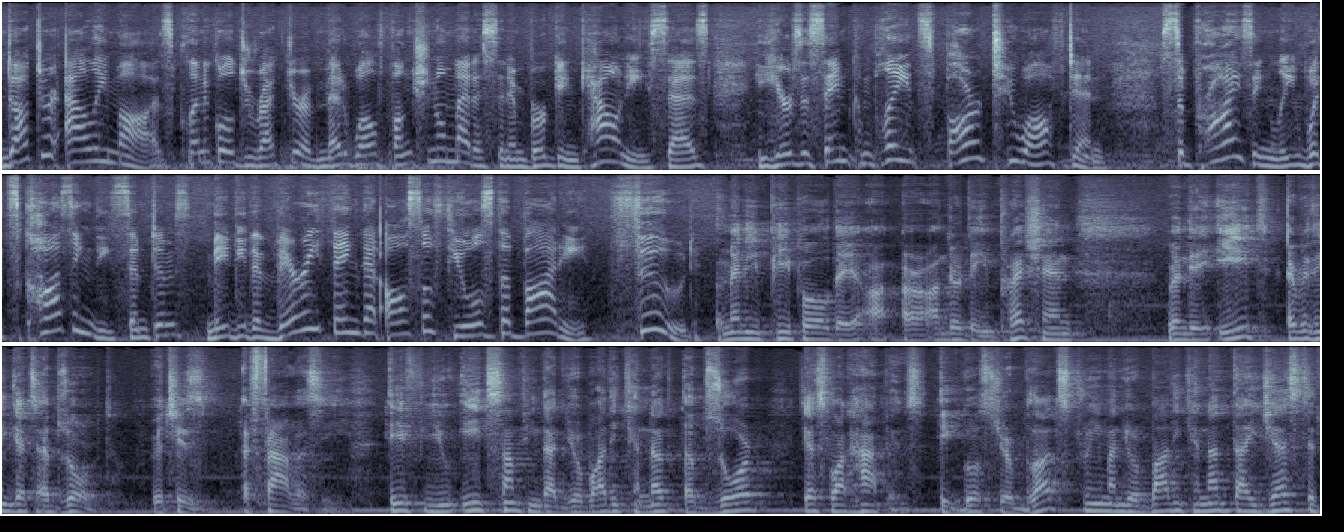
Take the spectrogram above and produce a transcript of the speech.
Dr. Ali Maz, clinical director of Medwell Functional Medicine in Bergen County, says he hears the same complaints far too often. Surprisingly, what's causing these symptoms may be the very thing that also fuels the body, food. Many people, they are, are under the impression when they eat, everything gets absorbed, which is a fallacy. If you eat something that your body cannot absorb, guess what happens? It goes to your bloodstream and your body cannot digest it.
